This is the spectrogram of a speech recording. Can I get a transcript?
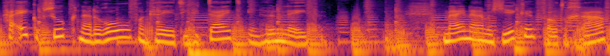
ga ik op zoek naar de rol van creativiteit in hun leven. Mijn naam is Jikke, fotograaf,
